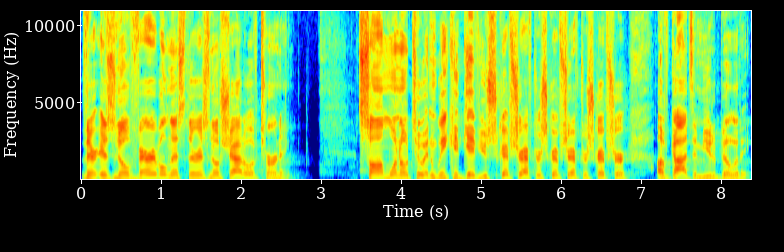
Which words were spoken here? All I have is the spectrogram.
there is no variableness, there is no shadow of turning. Psalm 102, and we could give you scripture after scripture after scripture of God's immutability.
